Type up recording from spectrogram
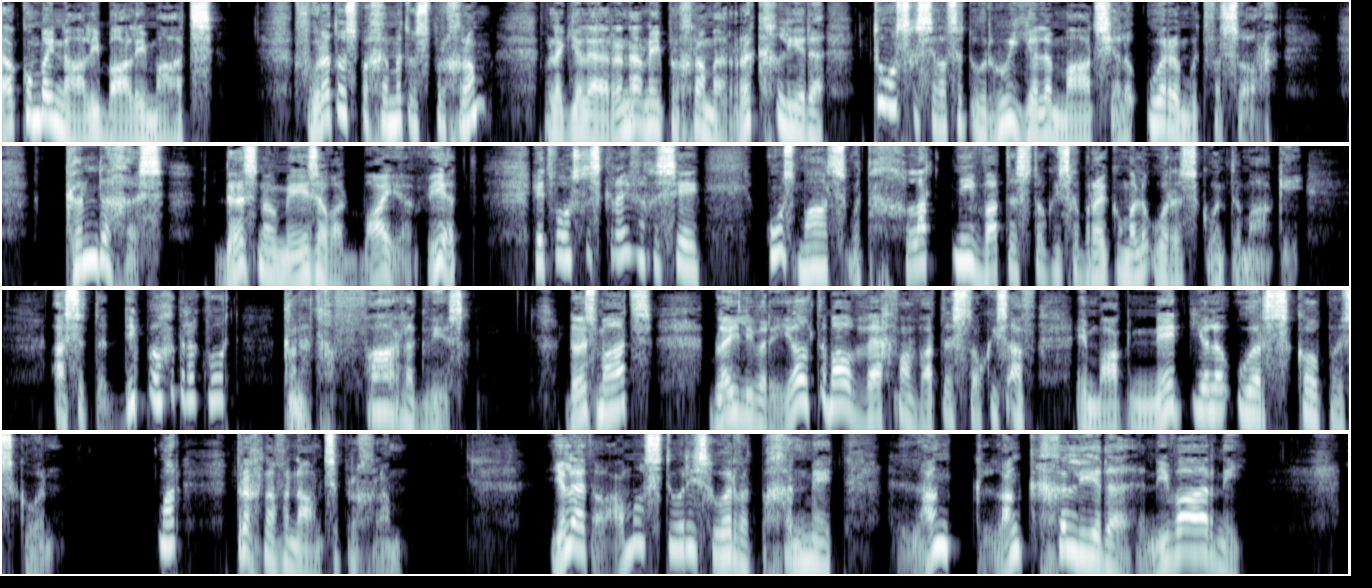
Welkom by Nali Bali Mats. Voordat ons begin met ons program, wil ek julle herinner aan die programme ruk gelede toe ons gesels het oor hoe julle maats julle ore moet versorg. Kundiges, dis nou mense wat baie weet, het vir ons geskryf en gesê ons maats moet glad nie watte stokkies gebruik om hulle ore skoon te maak nie. As dit te diep ingedruk word, kan dit gevaarlik wees. Dus maats, bly liewer heeltemal weg van watte stokkies af en maak net julle oorskulpe skoon. Maar terug na vanaand se program. Julle het al almal stories gehoor wat begin met lank, lank gelede, nie waar nie?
